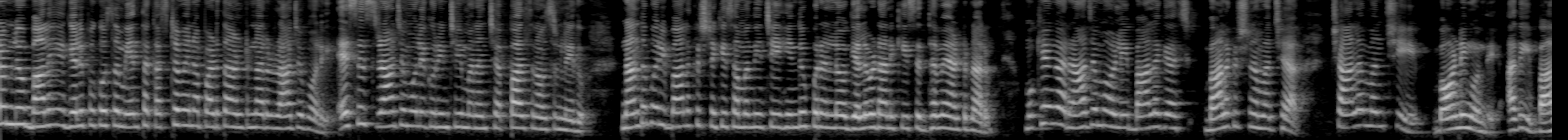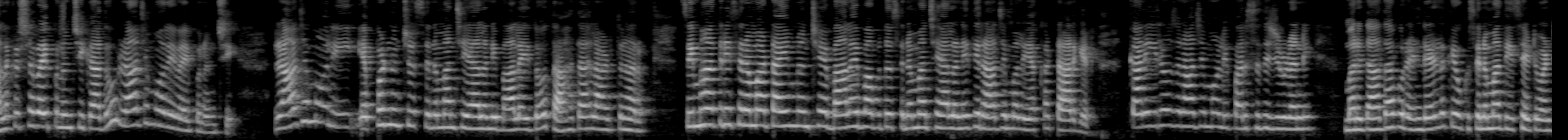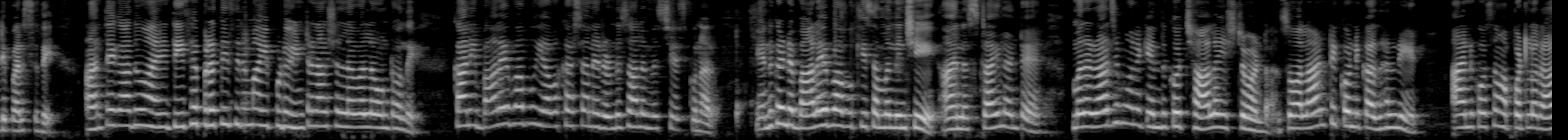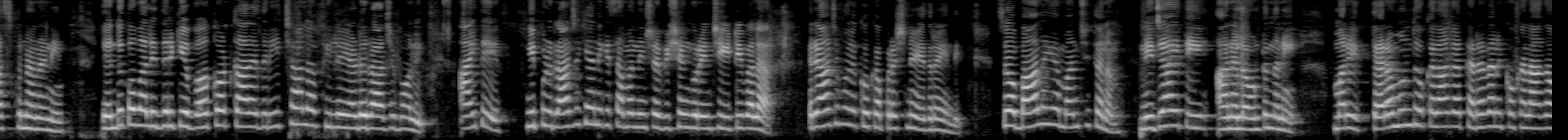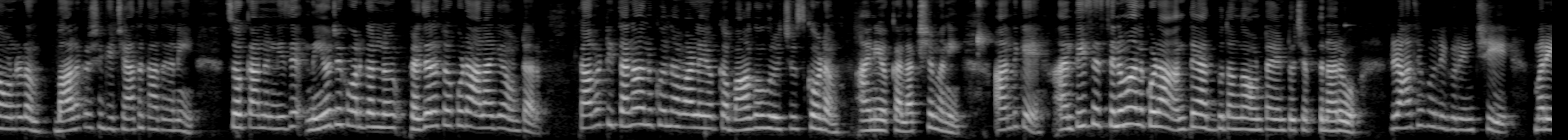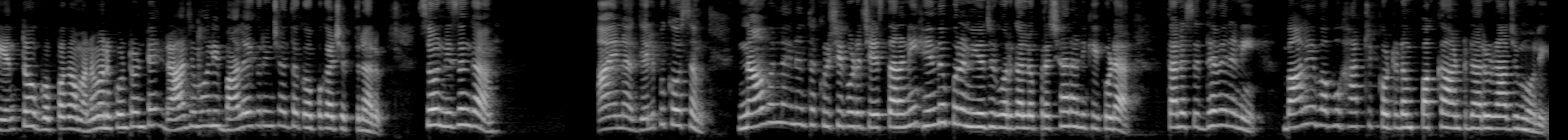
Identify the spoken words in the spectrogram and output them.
హిందూపురంలో బాలయ్య గెలుపు కోసం ఎంత కష్టమైనా పడతా అంటున్నారు రాజమౌళి. ఎస్ఎస్ రాజమౌళి గురించి మనం చెప్పాల్సిన అవసరం లేదు. నందమూరి బాలకృష్ణకి సంబంధించి హిందూపురంలో గెలవడానికి సిద్ధమే అంటున్నారు. ముఖ్యంగా రాజమౌళి బాలగ బాలకృష్ణ మధ్య చాలా మంచి బాండింగ్ ఉంది. అది బాలకృష్ణ వైపు నుంచి కాదు రాజమౌళి వైపు నుంచి. రాజమౌళి ఎప్పటి నుంచో సినిమా చేయాలని బాలయ్యతో తహతహలాడుతున్నారు. సింహాద్రి సినిమా టైం నుంచే బాలయ్య బాబుతో సినిమా చేయాలనేది రాజమౌళి యొక్క టార్గెట్. కానీ ఈరోజు రాజమౌళి పరిస్థితి చూడండి. మరి దాదాపు రెండేళ్ళకి ఒక సినిమా తీసేటువంటి పరిస్థితి. అంతేకాదు ఆయన తీసే ప్రతి సినిమా ఇప్పుడు ఇంటర్నేషనల్ లెవెల్లో ఉంటుంది. కానీ బాలయ్య బాబు ఈ అవకాశాన్ని రెండుసార్లు మిస్ చేసుకున్నారు. ఎందుకంటే బాలయ్య బాబుకి సంబంధించి ఆయన స్టైల్ అంటే మన రాజమౌళికి ఎందుకో చాలా ఇష్టం అంట. సో అలాంటి కొన్ని కథల్ని ఆయన కోసం అప్పట్లో రాసుకున్నానని. ఎందుకో వాళ్ళిద్దరికీ వర్కౌట్ కాలేదని చాలా ఫీల్ అయ్యాడు రాజమౌళి. అయితే ఇప్పుడు రాజకీయానికి సంబంధించిన విషయం గురించి ఇటీవల రాజమౌళికి ఒక ప్రశ్న ఎదురైంది. సో బాలయ్య మంచితనం నిజాయితీ ఆయనలో ఉంటుందని. మరి తెర ముందు ఒకలాగా తెర వెనక ఒకలాగా ఉండడం బాలకృష్ణకి చేత కాదు కానీ సో కానీ నిజ నియోజకవర్గంలో ప్రజలతో కూడా అలాగే ఉంటారు. కాబట్టి తన అనుకున్న వాళ్ళ యొక్క బాగోగులు చూసుకోవడం ఆయన యొక్క లక్ష్యమని. అందుకే ఆయన తీసే సినిమాలు కూడా అంతే అద్భుతంగా ఉంటాయంటూ చెప్తున్నారు రాజమౌళి గురించి. మరి ఎంతో గొప్పగా మనం అనుకుంటుంటే రాజమౌళి బాలయ్య గురించి ఎంతో గొప్పగా చెప్తున్నారు. సో నిజంగా ఆయన గెలుపు కోసం నా వల్ల అయినంత కృషి కూడా చేస్తానని హిందూపురం నియోజకవర్గాల్లో ప్రచారానికి కూడా తాను సిద్ధమేనని బాలయ్యబాబు హ్యాట్రిక్ కొట్టడం పక్కా అంటున్నారు రాజమౌళి.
